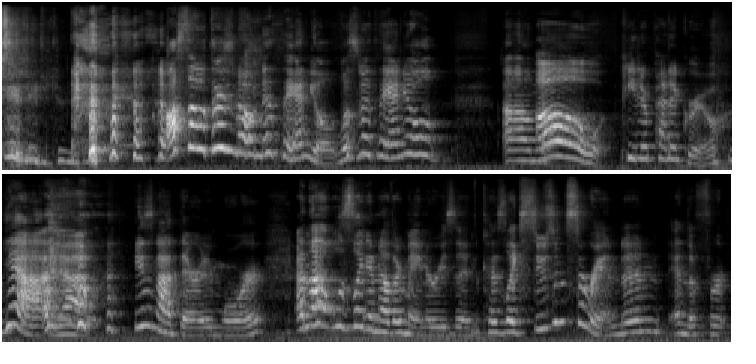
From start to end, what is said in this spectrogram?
also, there's no Nathaniel. Was Nathaniel? Um, Oh, Peter Pettigrew. yeah, Yeah. he's not there anymore, and that was like another main reason because like Susan Sarandon in the first.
